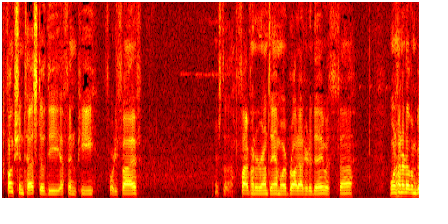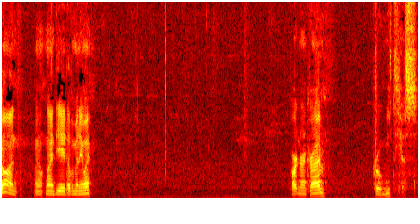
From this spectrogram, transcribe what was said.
function test of the FNP 45. There's the 500 rounds of ammo I brought out here today with uh, 100 of them gone. Well, 98 of them anyway. Partner in crime, Prometheus.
